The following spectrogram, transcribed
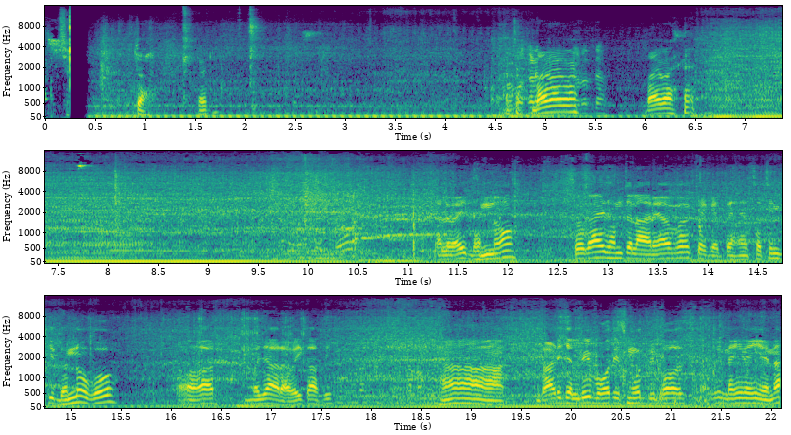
अच्छा। Bye bye bye bye. चलो भाई धन्नो। तो गाइस हम चला रहे हैं अब क्या कहते हैं सचिन की धन्नो को। और मज़ा आ रहा है भाई काफ़ी। हाँ गाड़ी चल रही है बहुत स्मूथ बिकॉज़ अभी नई नई है ना।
